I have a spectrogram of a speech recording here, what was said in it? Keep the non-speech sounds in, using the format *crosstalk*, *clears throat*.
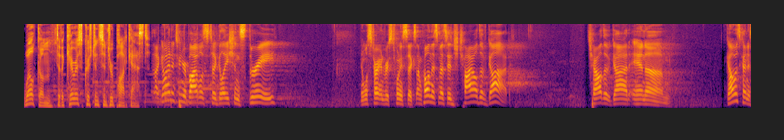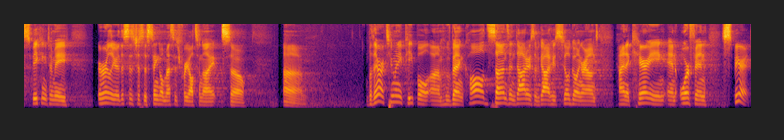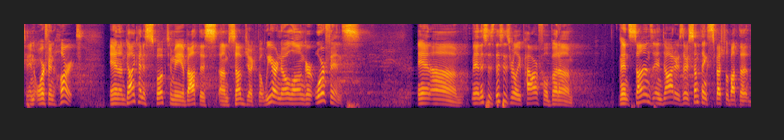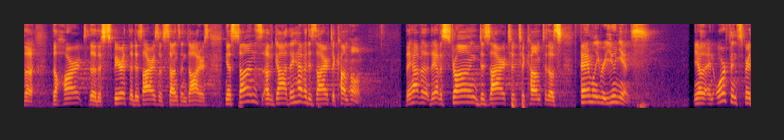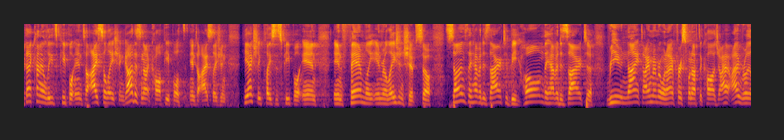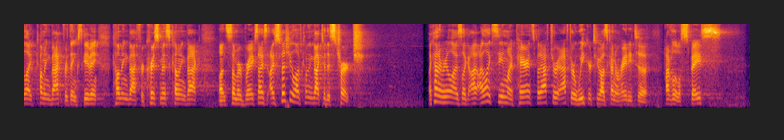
Welcome to the Charis Christian Center podcast. Uh, go ahead and turn your Bibles to Galatians 3, and we'll start in verse 26. I'm calling this message Child of God. Child of God. And um, God was kind of speaking to me earlier. This is just a single message for y'all tonight. So, um, but there are too many people um, who've been called sons and daughters of God who's still going around kind of carrying an orphan spirit, an orphan heart. And um, God kind of spoke to me about this um, subject, but we are no longer orphans. And um, man, this is, this is really powerful, but um, man, sons and daughters, there's something special about the, the, the heart, the, the spirit, the desires of sons and daughters. You know, sons of God, they have a desire to come home. They have a, they have a strong desire to, to come to those family reunions. You know, an orphan spirit, that kind of leads people into isolation. God does not call people into isolation. He actually places people in, in family, in relationships. So, sons, they have a desire to be home, they have a desire to reunite. I remember when I first went off to college, I, I really liked coming back for Thanksgiving, coming back for Christmas, coming back on summer breaks. I, I especially loved coming back to this church. I kind of realized, like, I, I like seeing my parents, but after, after a week or two, I was kind of ready to have a little space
